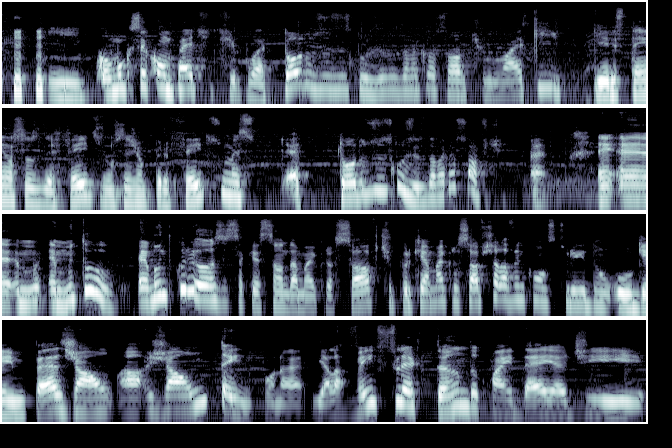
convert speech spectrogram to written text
e como que você compete, tipo, é todos os exclusivos da Microsoft, por mais que, que eles tenham seus defeitos, não sejam perfeitos, mas é todos os exclusivos da Microsoft. É. É, é, é, muito, é muito curioso essa questão da Microsoft, porque a Microsoft ela vem construindo o Game Pass já há um, já há um tempo, né? E ela vem flertando com a ideia de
